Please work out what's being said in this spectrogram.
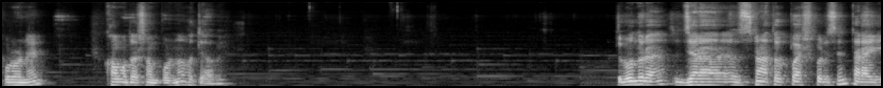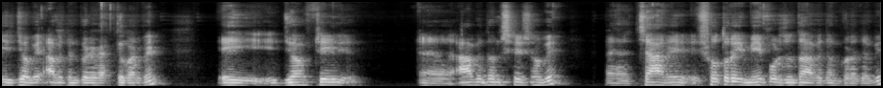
পূরণের ক্ষমতা সম্পন্ন হতে হবে। তো বন্ধুরা যারা স্নাতক পাশ করেছেন তারা এই জবে আবেদন করে রাখতে পারবেন। এই জবটির আহ, আবেদন শেষ হবে চারে সতেরোই মে পর্যন্ত আবেদন করা যাবে।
